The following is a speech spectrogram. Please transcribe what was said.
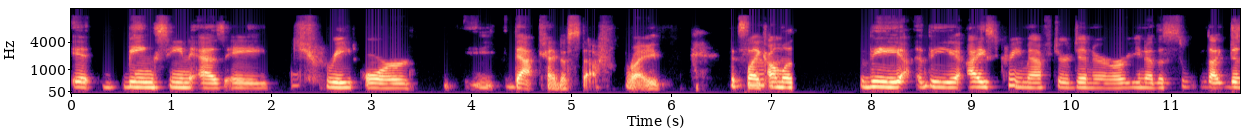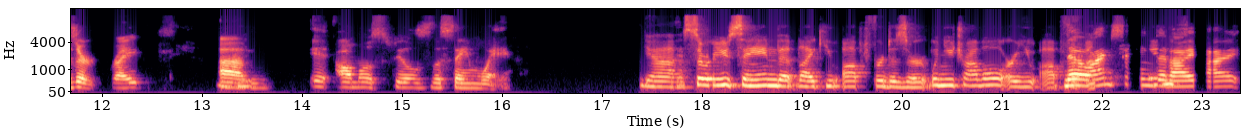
it being seen as a treat or that kind of stuff, right? It's like yeah. almost the the ice cream after dinner or you know the like dessert right? Mm-hmm. um it almost feels the same way. Yeah. So are you saying that like you opt for dessert when you travel or you opt no i'm saying that i i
